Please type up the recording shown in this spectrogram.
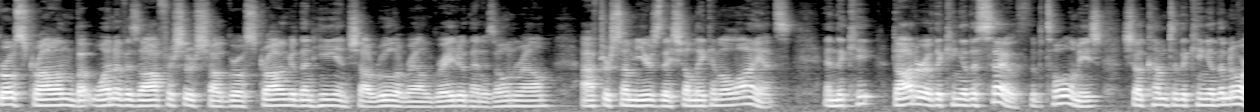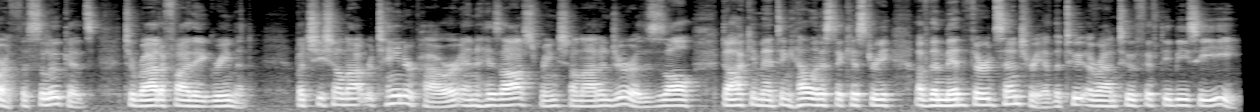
grow strong, but one of his officers shall grow stronger than he, and shall rule a realm greater than his own realm. After some years they shall make an alliance and the ki- daughter of the king of the south, the Ptolemies, shall come to the king of the north, the Seleucids, to ratify the agreement. But she shall not retain her power, and his offspring shall not endure. This is all documenting Hellenistic history of the mid third century, of the two, around 250 BCE.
